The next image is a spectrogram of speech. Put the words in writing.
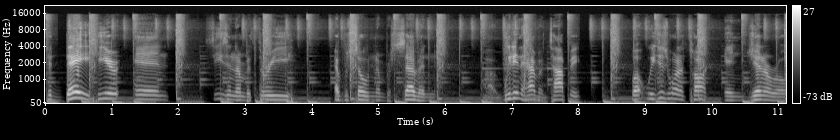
today, here in season number three, episode number seven, uh, we didn't have a topic, but we just want to talk in general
